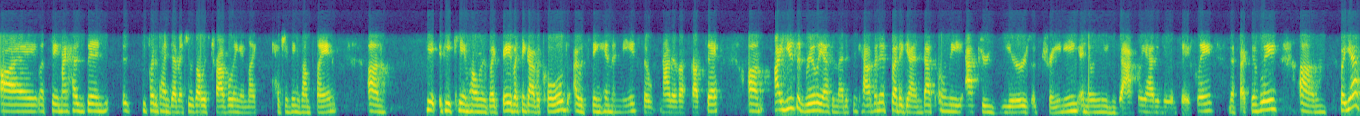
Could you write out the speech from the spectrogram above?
I, let's say, my husband, before the pandemic, he was always traveling and like catching things on planes. Um, he, if he came home and was like, babe, I think I have a cold, I would sting him and me, so neither of us got sick. Um, I use it really as a medicine cabinet, but again, that's only after years of training and knowing exactly how to do it safely and effectively. Um, but yeah,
